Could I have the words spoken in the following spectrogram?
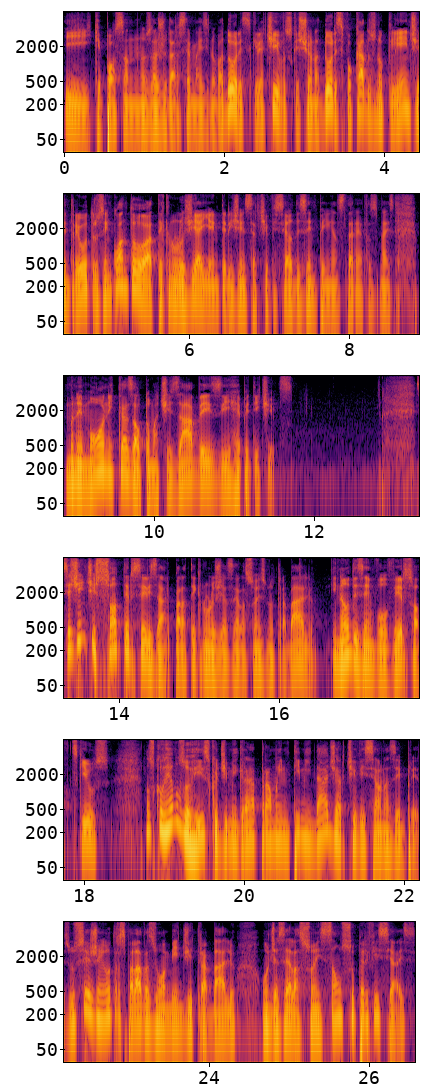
e que possam nos ajudar a ser mais inovadores, criativos, questionadores, focados no cliente, entre outros, enquanto a tecnologia e a inteligência artificial desempenham as tarefas mais mnemônicas, automatizáveis e repetitivas. Se a gente só terceirizar para a tecnologia as relações no trabalho e não desenvolver soft skills, nós corremos o risco de migrar para uma intimidade artificial nas empresas, ou seja, em outras palavras, um ambiente de trabalho onde as relações são superficiais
